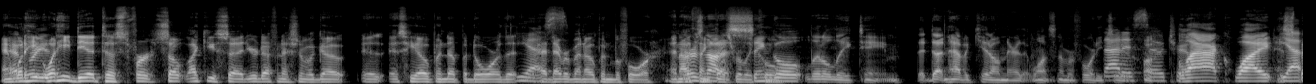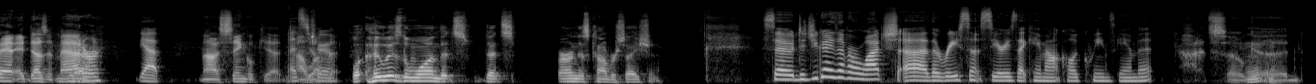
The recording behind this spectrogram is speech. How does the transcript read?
And what he what he did to s- for so like you said, your definition of a goat is, is he opened up a door that Yes. had never been opened before, and, I There's not a really single little league team that doesn't have a kid on there that wants number 42. That is so true. Black, white, Yep. Hispanic, it doesn't matter. Yep. Not a single kid. That's I love true. it. Well, who is the one that's that's earned this conversation? So, did you guys ever watch uh, the recent series that came out called Queen's Gambit? God, it's so good.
